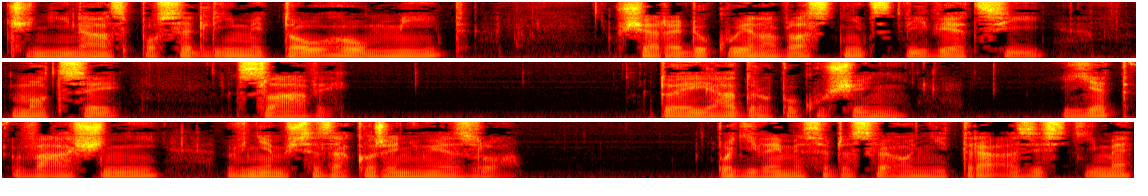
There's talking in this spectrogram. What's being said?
Činí nás posedlými touhou mít, vše redukuje na vlastnictví věcí, moci, slávy. To je jádro pokušení. Jed vášní, v němž se zakořenuje zlo. Podívejme se do svého nitra a zjistíme,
